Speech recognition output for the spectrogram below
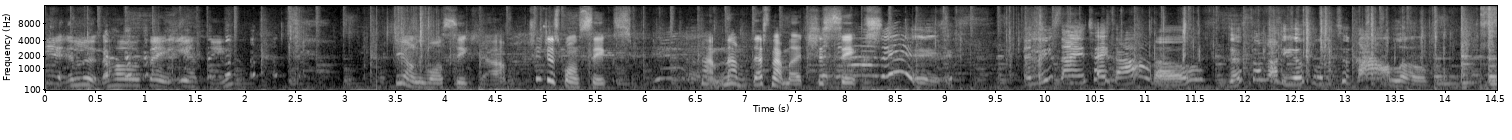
yeah, and look, the whole thing empty. She only wants six, y'all. She just wants six. Not, not, that's not much, just six. Yes. At least I ain't take all those. That somebody else would have took all of them. All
